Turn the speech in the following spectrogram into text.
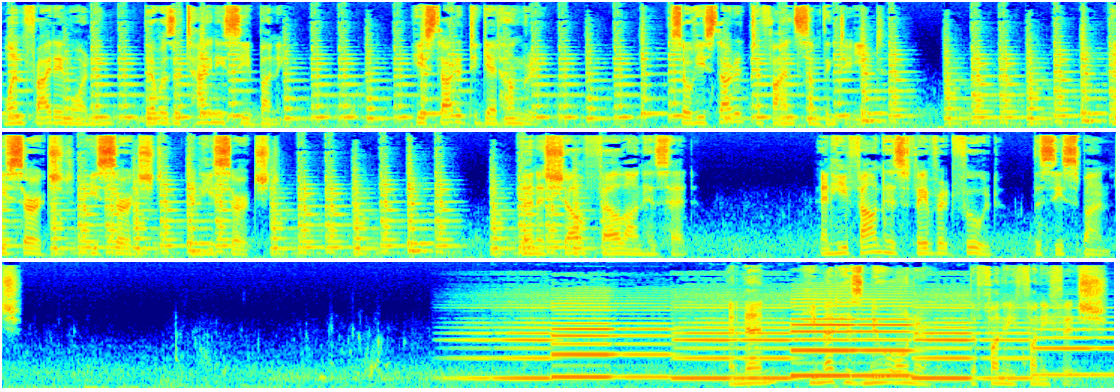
One Friday morning, there was a tiny sea bunny. He started to get hungry. So he started to find something to eat. He searched, he searched, and he searched. Then a shell fell on his head. And he found his favorite food, the sea sponge. He met his new owner, the funny, funny fish.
